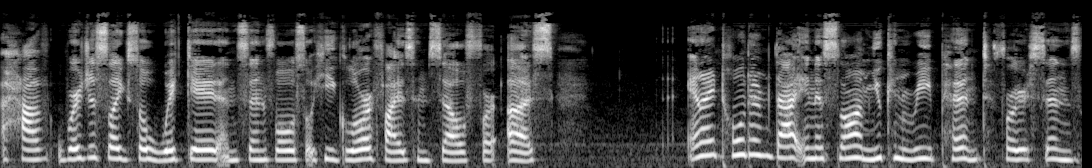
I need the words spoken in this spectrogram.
have we're just like so wicked and sinful so he glorifies himself for us and i told him that in islam you can repent for your sins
